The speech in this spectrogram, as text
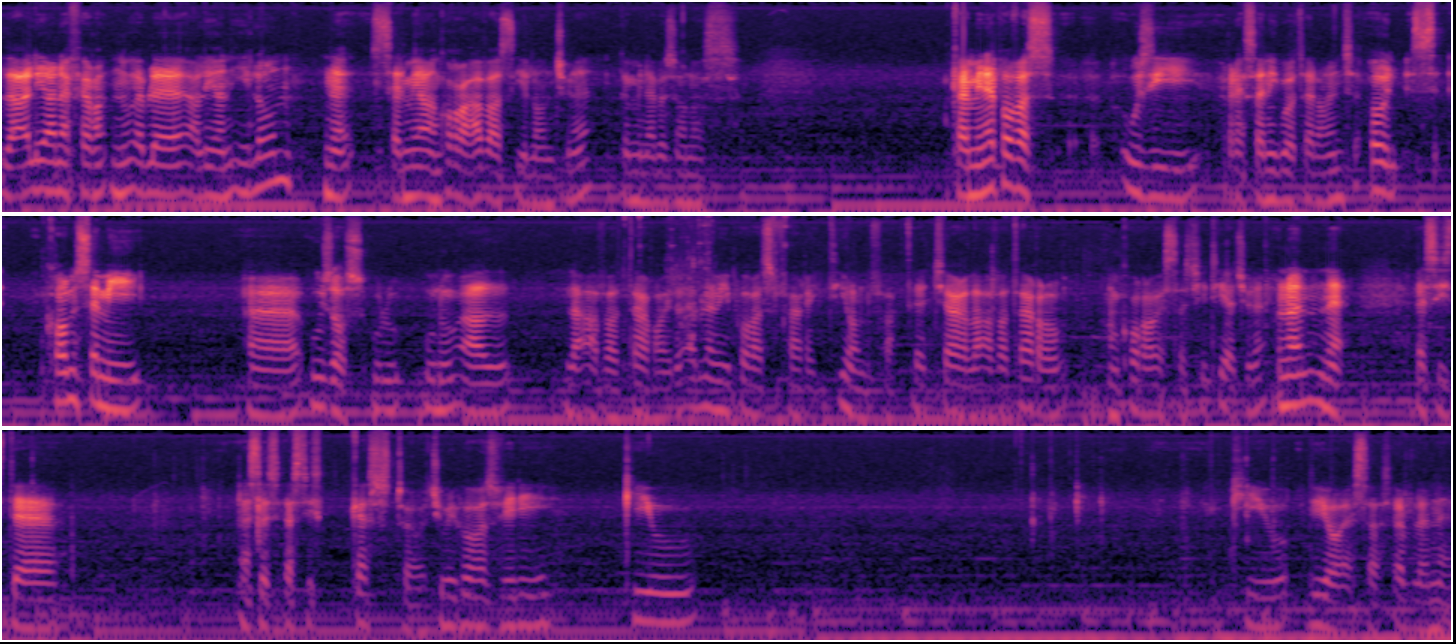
la, alian afero Nu, eble alian ilon? Ne, sed mi ancora havas ilon, ĉu ne? Do mi ne bezonas... Kaj mi ne povas uh, uzi resaniguateron, oh, se, kom se mi uh, usos unu, unu al la avataro, eble mi povas fari tion fakte, ĉar la avataro ankoraŭ estas ĉi tie, ĉu ne? Ne, ne. Estis de estis estis kesto, ĉu mi povas vidi kiu kiu dio estas, eble ne.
